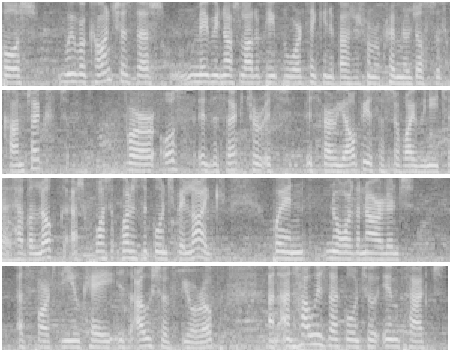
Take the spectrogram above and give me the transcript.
But we were conscious that maybe not a lot of people were thinking about it from a criminal justice context. For us in the sector, it's, it's very obvious as to why we need to have a look at what, what is it going to be like when Northern Ireland, as part of the UK, is out of Europe, and, and how is that going to impact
